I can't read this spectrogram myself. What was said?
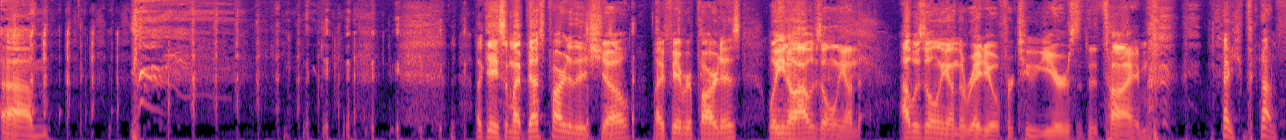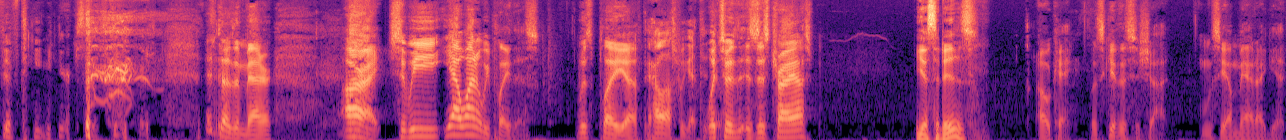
Um. Okay, so my best part of this show, my favorite part is, well, you know, I was only on the, I was only on the radio for two years at the time. now you've been on 15 years. it doesn't matter. All right, so we, yeah, why don't we play this? Let's play. Uh, the hell else we got to which do? is, is this Trias? Yes, it is. Okay, let's give this a shot. Let's see how mad I get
